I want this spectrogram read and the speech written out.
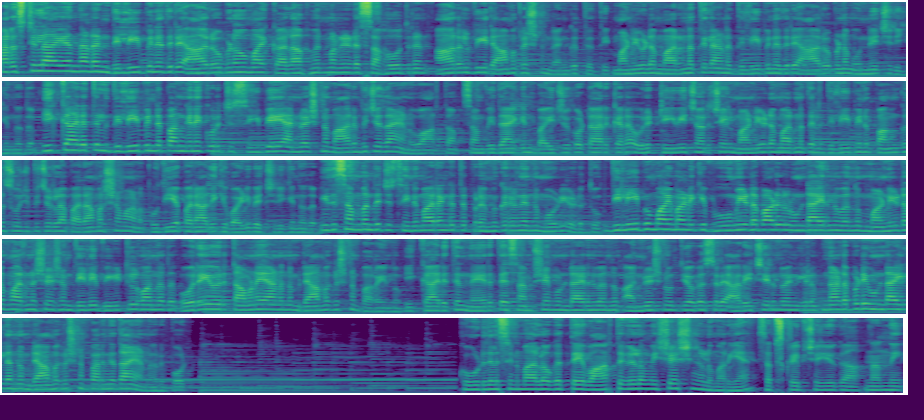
അറസ്റ്റിലായ നടൻ ദിലീപിനെതിരെ ആരോപണവുമായി കലാഭവൻ മണിയുടെ സഹോദരൻ ആർ എൽ വി രാമകൃഷ്ണൻ രംഗത്തെത്തി. മണിയുടെ മരണത്തിലാണ് ദിലീപിനെതിരെ ആരോപണം ഉന്നയിച്ചിരിക്കുന്നത്. ഇക്കാര്യത്തിൽ ദിലീപിന്റെ പങ്കിനെ കുറിച്ച് സി ബി ഐ അന്വേഷണം ആരംഭിച്ചതായാണ് വാർത്ത. സംവിധായകൻ ബൈജു കൊട്ടാരക്കര ഒരു ടി വി ചർച്ചയിൽ മണിയുടെ മരണത്തിൽ ദിലീപിന് പങ്ക് സൂചിപ്പിച്ചുള്ള പരാമർശമാണ് പുതിയ പരാതിക്ക് വഴിവെച്ചിരിക്കുന്നത്. ഇത് സംബന്ധിച്ച് സിനിമാ രംഗത്ത് പ്രമുഖരിൽ നിന്ന് മൊഴിയെടുത്തു. ദിലീപുമായി മണിക്ക് ഭൂമി ഇടപാടുകൾ ഉണ്ടായിരുന്നുവെന്നും മണിയുടെ മരണശേഷം ദിലീപ് വീട്ടിൽ വന്നത് ഒരേ ഒരു തവണയാണെന്നും രാമകൃഷ്ണൻ പറയുന്നു. ഇക്കാര്യത്തിൽ നേരത്തെ സംശയമുണ്ടായിരുന്നുവെന്നും അന്വേഷണ ഉദ്യോഗസ്ഥരെ അറിയിച്ചിരുന്നുവെങ്കിലും നടപടി ഉണ്ടായില്ലെന്നും രാമകൃഷ്ണൻ പറഞ്ഞതായാണ് റിപ്പോർട്ട്. കൂടുതൽ സിനിമാ ലോകത്തെ വാർത്തകളും വിശേഷങ്ങളും അറിയാൻ സബ്സ്ക്രൈബ് ചെയ്യുക. നന്ദി.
